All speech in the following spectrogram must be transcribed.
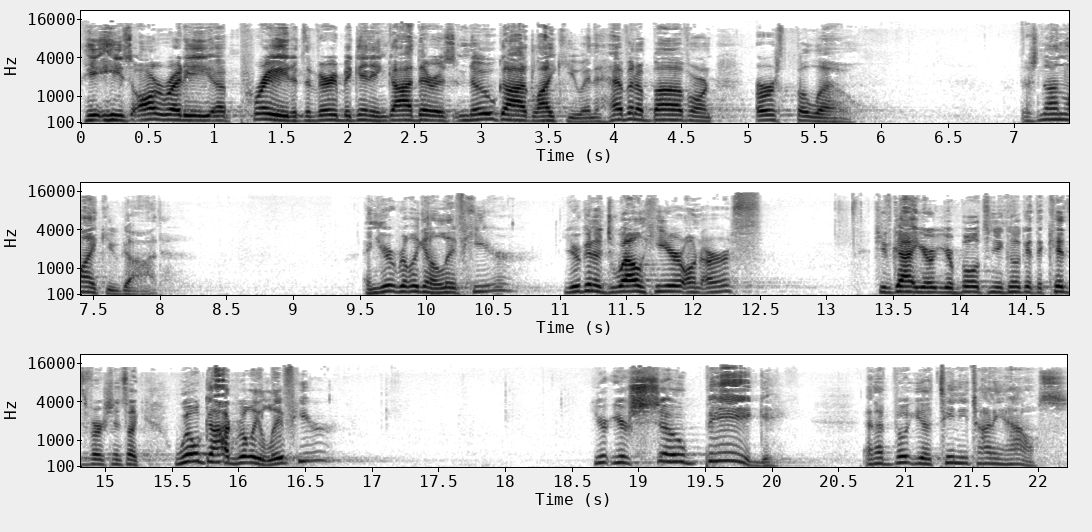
He, he's already uh, prayed at the very beginning God, there is no God like you in heaven above or on earth below. There's none like you, God. And you're really going to live here? You're going to dwell here on earth? If you've got your, your bulletin, you can look at the kids' version. It's like, will God really live here? You're, you're so big. And I've built you a teeny tiny house.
